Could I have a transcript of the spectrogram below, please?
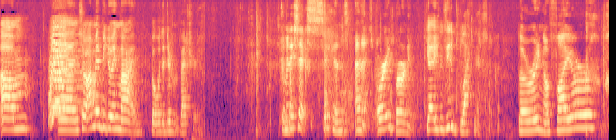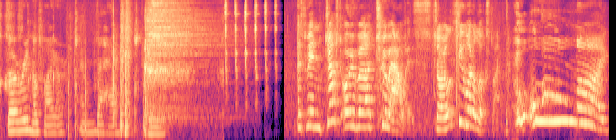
Um, and so I'm gonna be doing mine, but with a different battery. 26 seconds and it's already burning. Yeah, you can see the blackness of it. The ring of fire, the ring of fire, and the ham. It's been just over two hours. So let's see what it looks like. Oh my!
